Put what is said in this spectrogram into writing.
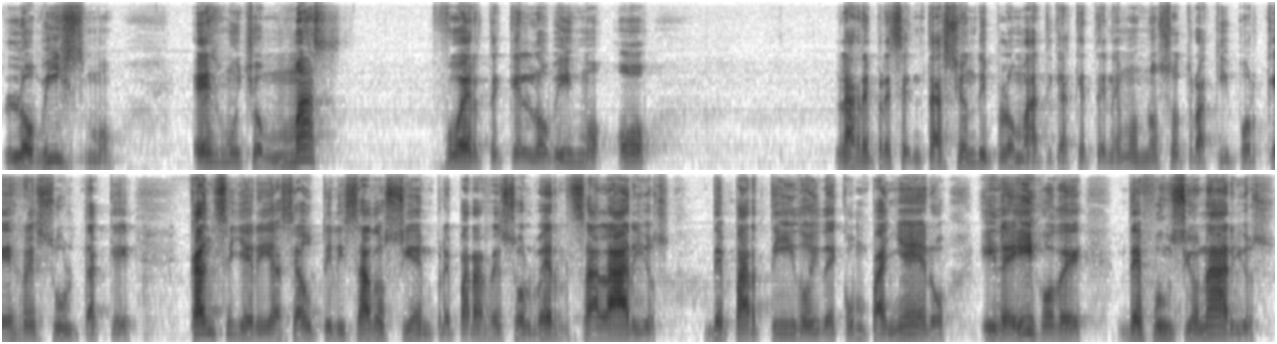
lobismo es mucho más fuerte que el lobismo o la representación diplomática que tenemos nosotros aquí, porque resulta que Cancillería se ha utilizado siempre para resolver salarios de partido y de compañeros y de hijos de, de funcionarios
